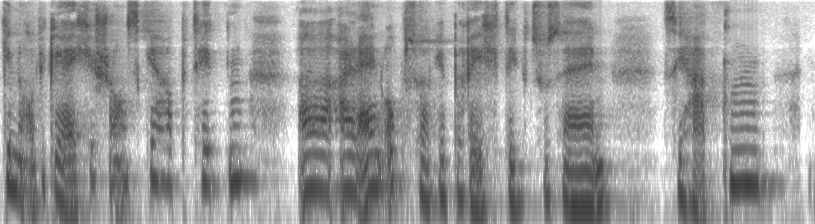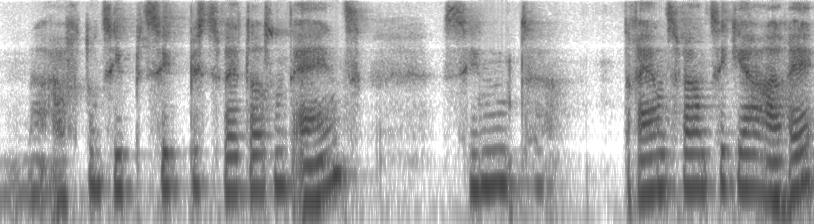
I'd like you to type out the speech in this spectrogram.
genau die gleiche Chance gehabt hätten, äh, allein obsorgeberechtigt zu sein. Sie hatten 78 bis 2001 sind 23 Jahre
